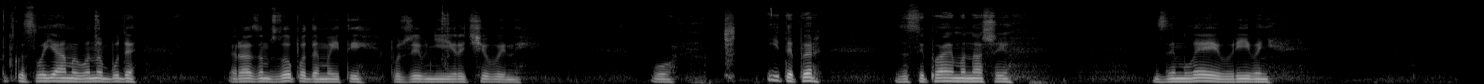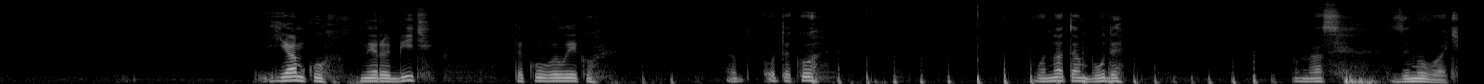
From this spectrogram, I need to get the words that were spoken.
Тако слоями воно буде разом з опадами йти поживні речовини. О. І тепер засипаємо нашою землею в рівень. Ямку не робіть таку велику. От, отако вона там буде у нас зимувати.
